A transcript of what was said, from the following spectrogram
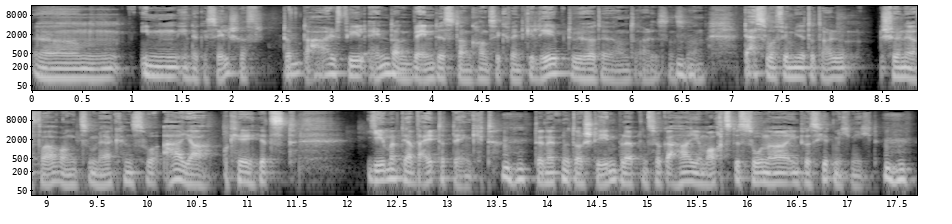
ähm, in, in der Gesellschaft total viel ändern, wenn das dann konsequent gelebt würde und alles und so. Mhm. Das war für mich eine total schöne Erfahrung zu merken, so, ah ja, okay, jetzt jemand, der weiterdenkt, mhm. der nicht nur da stehen bleibt und sagt, aha, ihr macht's das so, na, interessiert mich nicht. Mhm.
